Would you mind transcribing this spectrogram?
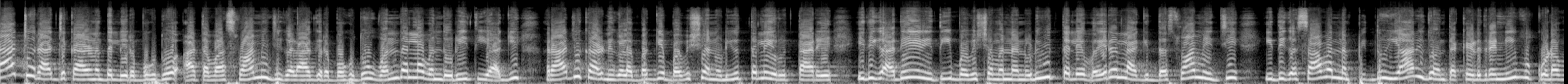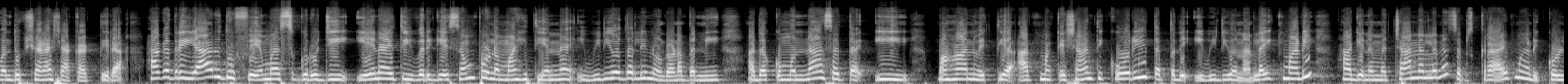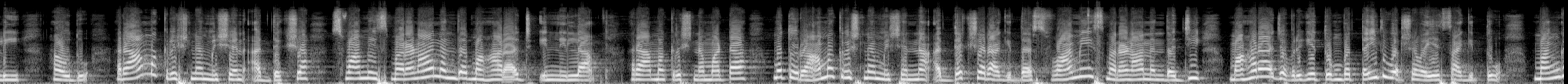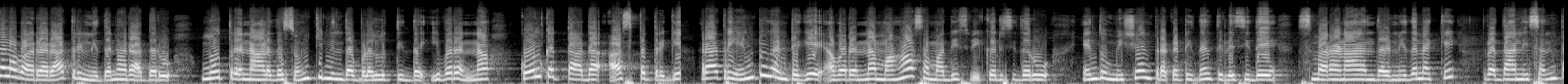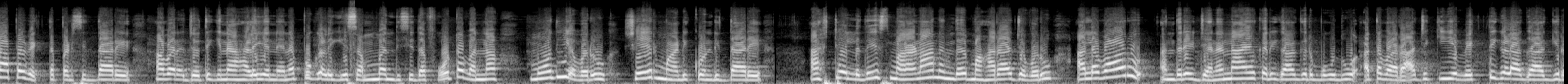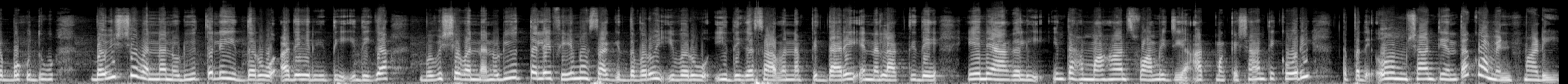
ರಾಜ್ಯ ರಾಜಕಾರಣದಲ್ಲಿರಬಹುದು ಅಥವಾ ಸ್ವಾಮೀಜಿಗಳಾಗಿರಬಹುದು, ಒಂದಲ್ಲ ಒಂದು ರೀತಿಯಾಗಿ ರಾಜಕಾರಣಿಗಳ ಬಗ್ಗೆ ಭವಿಷ್ಯ ನುಡಿಯುತ್ತಲೇ ಇರುತ್ತಾರೆ. ಇದೀಗ ಅದೇ ರೀತಿ ಭವಿಷ್ಯವನ್ನ ನುಡಿಯುತ್ತಲೇ ವೈರಲ್ ಆಗಿದ್ದ ಸ್ವಾಮೀಜಿ ಇದೀಗ ಸಾವನ್ನಪ್ಪಿದ್ದು ಯಾರಿದು ಅಂತ ಕೇಳಿದ್ರೆ ನೀವು ಕೂಡ ಒಂದು ಕ್ಷಣ ಶಾಕ್ ಆಗ್ತೀರಾ. ಹಾಗಾದ್ರೆ ಯಾರಿದು ಫೇಮಸ್ ಗುರುಜಿ? ಏನಾಯ್ತು ಇವರಿಗೆ? ಸಂಪೂರ್ಣ ಮಾಹಿತಿಯನ್ನ ಈ ವಿಡಿಯೋದಲ್ಲಿ ನೋಡೋಣ ಬನ್ನಿ. ಅದಕ್ಕೂ ಮುನ್ನ ಸತ್ತ ಈ ಮಹಾನ್ ವ್ಯಕ್ತಿಯ ಆತ್ಮಕ್ಕೆ ಶಾಂತಿ ಕೋರಿ ತಪ್ಪದೆ ಈ ವಿಡಿಯೋನ ಲೈಕ್ ಮಾಡಿ, ಹಾಗೆ ನಮ್ಮ ಚಾನೆಲ್ ಅನ್ನು ಸಬ್ಸ್ಕ್ರೈಬ್ ಮಾಡಿಕೊಳ್ಳಿ. ಹೌದು, ರಾಮಕೃಷ್ಣ ಮಿಷನ್ ಅಧ್ಯಕ್ಷ ಸ್ವಾಮಿ ಸ್ಮರಣಾನಂದ ಮಹಾರಾಜ್ ಇನ್ನಿಲ್ಲ. ರಾಮಕೃಷ್ಣ ಮಠ ಮತ್ತು ರಾಮಕೃಷ್ಣ ಮಿಷನ್ನ ಅಧ್ಯಕ್ಷರಾಗಿದ್ದ ಸ್ವಾಮಿ ಸ್ಮರಣಾನಂದಜಿ ಮಹಾರಾಜ್ ಅವರಿಗೆ ತೊಂಬತ್ತೈದು ವರ್ಷ ವಯಸ್ಸಾಗಿತ್ತು. ಮಂಗಳವಾರ ರಾತ್ರಿ ನಿಧನರಾದರು. ಮೂತ್ರನಾಳದ ಸೋಂಕಿನಿಂದ ಬಳಲುತ್ತಿದ್ದ ಇವರನ್ನ ಕೋಲ್ಕತ್ತಾದ ಆಸ್ಪತ್ರೆಗೆ ರಾತ್ರಿ ಎಂಟು ಗಂಟೆಗೆ ಅವರನ್ನ ಮಹಾಸಮಾಧಿ ಸ್ವೀಕರಿಸಿದರು ಎಂದು ಮಿಷನ್ ಪ್ರಕಟಣೆ ತಿಳಿಸಿದೆ. ಸ್ಮರಣಾನಂದರ ನಿಧನಕ್ಕೆ ಪ್ರಧಾನಿ ಸಂತಾಪ ವ್ಯಕ್ತಪಡಿಸಿದ್ದಾರೆ. ಅವರ ಜೊತೆಗಿನ ಹಳೆಯ ನೆನಪುಗಳಿಗೆ ಸಂಬಂಧಿಸಿದ ಫೋಟೋವನ್ನು ಮೋದಿಯವರು ಶೇರ್ ಮಾಡಿಕೊಂಡಿದ್ದಾರೆ. ಅಷ್ಟೇ ಅಲ್ಲದೆ ಸ್ಮರಣಾನಂದ ಮಹಾರಾಜವರು ಹಲವಾರು, ಅಂದರೆ ಜನನಾಯಕರಿಗಾಗಿರಬಹುದು ಅಥವಾ ರಾಜಕೀಯ ವ್ಯಕ್ತಿಗಳಿಗಾಗಿರಬಹುದು, ಭವಿಷ್ಯವನ್ನ ನುಡಿಯುತ್ತಲೇ ಇದ್ದರು. ಅದೇ ರೀತಿ ಇದೀಗ ಭವಿಷ್ಯವನ್ನ ನುಡಿಯುತ್ತಲೇ ಫೇಮಸ್ ಆಗಿದ್ದವರು ಇವರು. ಇದೀಗ ಸಾವನ್ನಪ್ಪಿದ್ದಾರೆ ಎನ್ನಲಾಗ್ತಿದೆ. ಏನೇ ಆಗಲಿ, ಇಂತಹ ಮಹಾನ್ ಸ್ವಾಮೀಜಿಯ ಆತ್ಮಕ್ಕೆ ಶಾಂತಿ ಕೋರಿ ತಪ್ಪದೆ ಓಂ ಶಾಂತಿ ಅಂತ ಕಾಮೆಂಟ್ ಮಾಡಿ.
